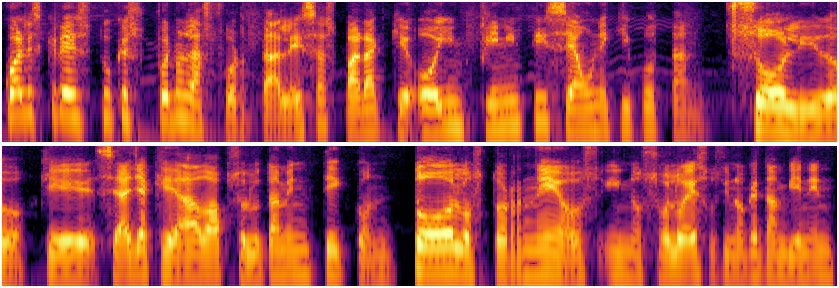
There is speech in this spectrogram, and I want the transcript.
¿cuáles crees tú que fueron las fortalezas para que hoy Infinity sea un equipo tan sólido, que se haya quedado absolutamente con todos los torneos y no solo eso, sino que también en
